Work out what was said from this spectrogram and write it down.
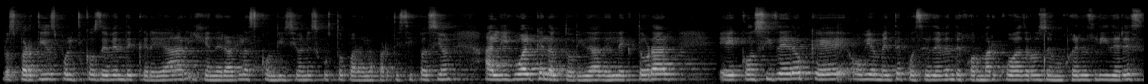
los partidos políticos deben de crear y generar las condiciones justo para la participación, al igual que la autoridad electoral. Eh, considero que obviamente pues se deben de formar cuadros de mujeres líderes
